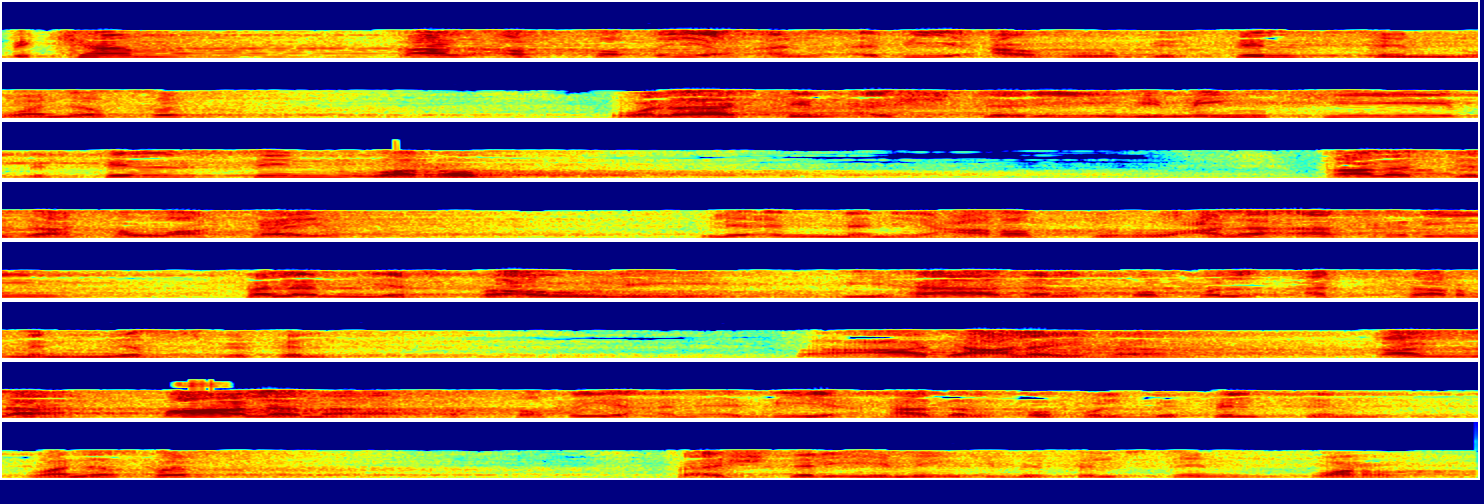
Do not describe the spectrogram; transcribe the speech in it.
بكم؟ قال أستطيع أن أبيعه بفلس ونصف ولكن أشتريه منك بفلس وربع. قالت جزاك الله خير. لأنني عرضته على آخرين فلم يدفعوا لي بهذا القفل أكثر من نصف فلس. فعاد عليها قال لا طالما أستطيع أن أبيع هذا القفل بفلس ونصف فأشتريه منك بفلس وربع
